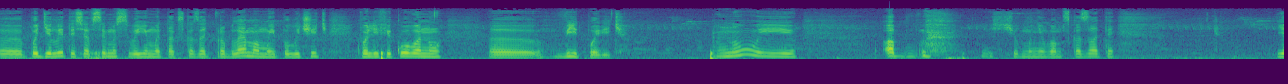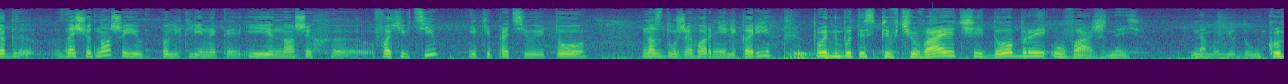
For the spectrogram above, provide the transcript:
е, поділитися всіми своїми, так сказати, проблемами і отримати кваліфіковану е, відповідь. Ну і а, що мені вам сказати, як насчет нашої поліклініки і наших е, фахівців, які працюють, то у нас дуже гарні лікарі. повинен бути співчуваючий, добрий, уважний, на мою думку.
